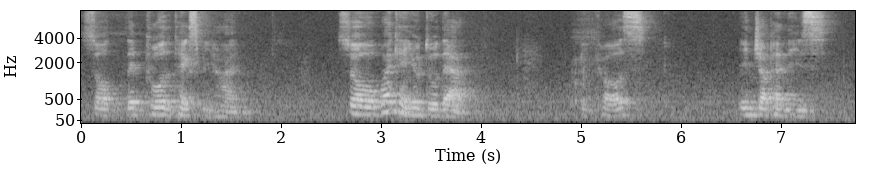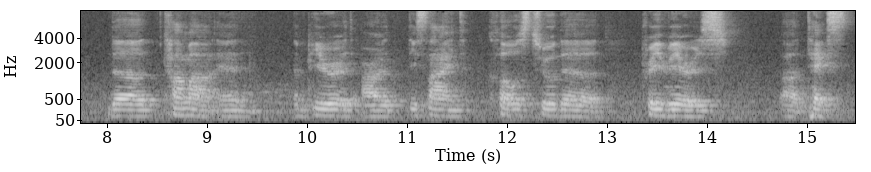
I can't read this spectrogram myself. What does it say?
So they pull the text behind. So why can you do that? Because in Japanese, the comma and, and period are designed close to the previous uh, text.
